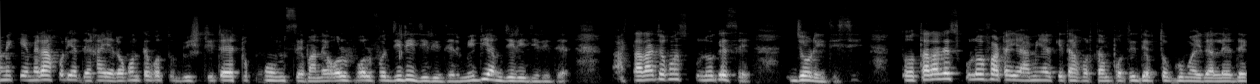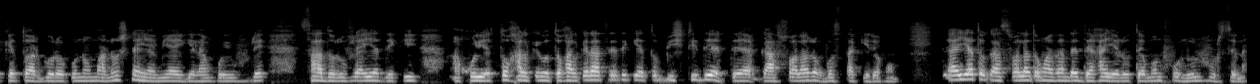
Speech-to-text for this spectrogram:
আমি ক্যামেরা করিয়া দেখাই, এরকম তো তো বৃষ্টিটা একটু কমছে মানে অল্প অল্প জিরি জিরিদের মিডিয়াম জিরি জিরিদের আর তারা যখন স্কুলে গেছে জড়িয়ে দিছি। তো তারারে স্কুলও ফাটাই আমি আর কি তা করতাম। প্রতিদেব তো ঘুমাই ডালে, দেখে তো আর গরো কোনো মানুষ নেই। আমি আই গেলাম কই উফরে সাদর উফরে আইয়া দেখি কই এত খালকে, গত খালকে রাত্রে দেখি এত বৃষ্টি দিয়ে তে গাছপালার অবস্থা কীরকম। তো আইয়া তো গাছপালা তোমার দেখাই এরও তেমন ফুল ফুটছে না।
